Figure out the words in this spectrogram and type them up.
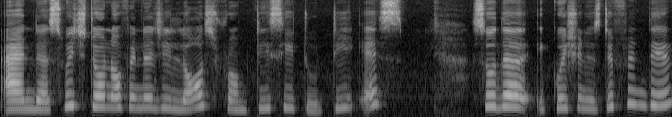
And uh, switch turn of energy loss from Tc to Ts. So, the equation is different there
